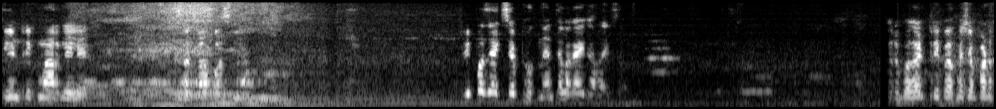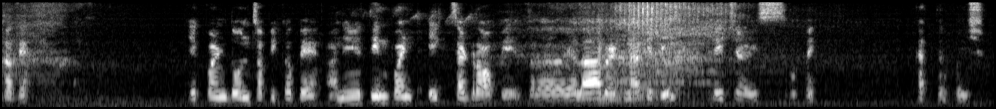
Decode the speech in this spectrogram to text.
तीन ट्रिप मारलेले आहेत सकाळपासून. ट्रिपच ऍक्सेप्ट होत नाही त्याला काय करायचं? तर बघा ट्रिप कशा पडतात ते. एक पॉईंट दोनचा पिकअप आहे आणि तीन पॉईंट एकचा ड्रॉप आहे. तर याला भेटणार किती? त्रेचाळीस रुपये एकाहत्तर पैसे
